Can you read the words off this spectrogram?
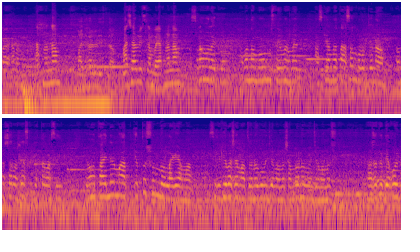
রায়হান। আপনার নাম? মাজহারুল ইসলাম। মাঝারুল ইসলাম ভাই আপনার নাম? আসসালামু আলাইকুম আমার নাম মোহাম্মদ মুস্তাকিম আহমেদ আজকে আমরা তাহসান বলক যে নাম তাদের সরাসরি আজকে দেখতে পাচ্ছি। এবং তাইনের মাত এত সুন্দর লাগে আমার। সিলেটি ভাষায় মাত নবীগঞ্জের মানুষ আমরা নবীগঞ্জের মানুষ। তার সাথে দেখা হইল।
